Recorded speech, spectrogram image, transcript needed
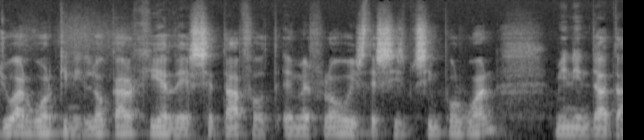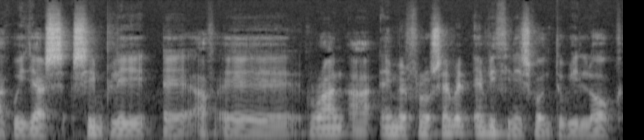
you are working in local here the setup of MLflow is the simple one meaning that we just simply uh, uh, run a MLflow server, everything is going to be logged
